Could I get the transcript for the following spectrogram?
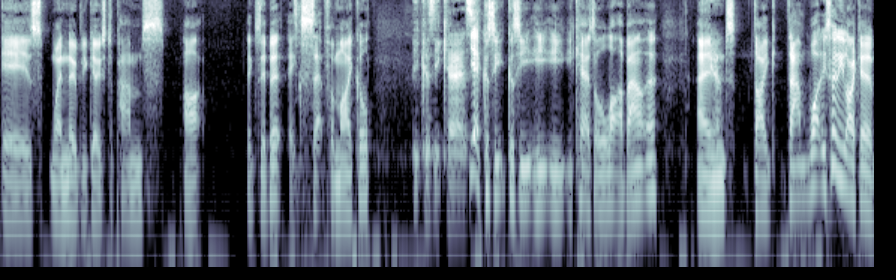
is when nobody goes to Pam's art exhibit except for Michael. Because he cares. Yeah, because he because he, he he cares a lot about her, and like that. What it's only like a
